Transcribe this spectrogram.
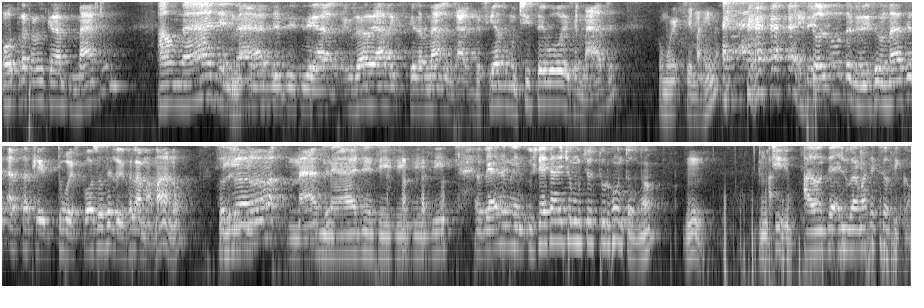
otra frase que era imagine. Ah, imagine. Imagine, que era- una de Alex, que era decía como un chiste de bobo, dice imagine, como se imagina. Y Todo el mundo terminó diciendo imagine hasta que tu esposa se lo dijo a la mamá, ¿no? Sí, Entonces, no, sí. no, no, no, imagine. Imagine, sí, sí, sí, sí. Ustedes han hecho muchos tours juntos, ¿no? Mm, muchísimo. ¿A dónde? ¿El lugar más exótico?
